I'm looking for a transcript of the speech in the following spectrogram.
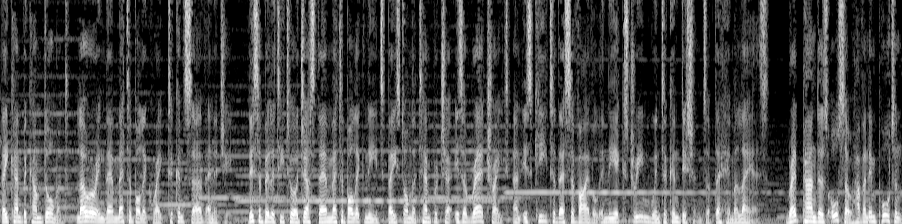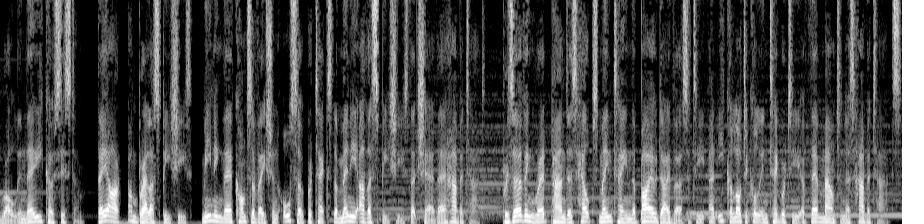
They can become dormant, lowering their metabolic rate to conserve energy. This ability to adjust their metabolic needs based on the temperature is a rare trait and is key to their survival in the extreme winter conditions of the Himalayas. Red pandas also have an important role in their ecosystem. They are umbrella species, meaning their conservation also protects the many other species that share their habitat. Preserving red pandas helps maintain the biodiversity and ecological integrity of their mountainous habitats.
